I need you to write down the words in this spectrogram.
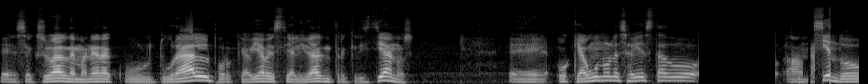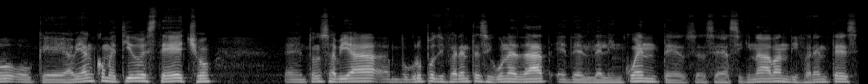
eh, sexual de manera cultural porque había bestialidad entre cristianos. Eh, o que aún no les había estado um, haciendo o que habían cometido este hecho. entonces había grupos diferentes según la edad eh, del delincuente. O sea, se asignaban diferentes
